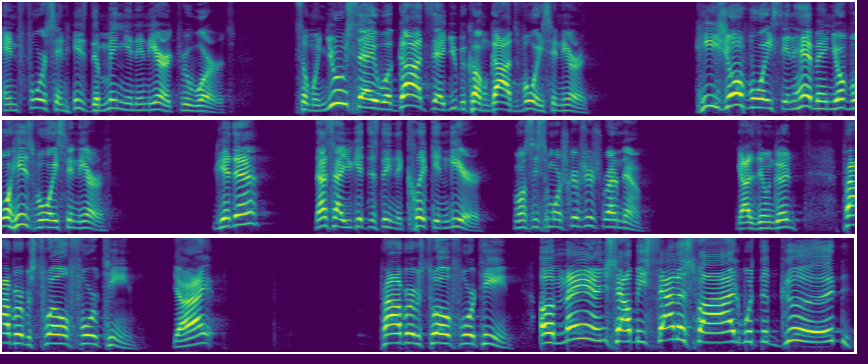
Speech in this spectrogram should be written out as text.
enforcing his dominion in the earth through words. So when you say what God said, you become God's voice in the earth. He's your voice in heaven, your vo- his voice in the earth. You get that? That's how you get this thing to click in gear. You want to see some more scriptures? Write them down. You guys doing good? Proverbs 12, 14. You all right? Proverbs 12, 14. A man shall be satisfied with the good,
